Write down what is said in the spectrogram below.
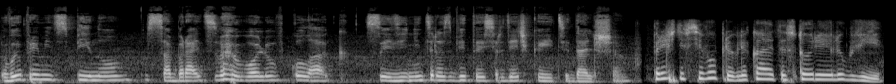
выпрямить спину, собрать свою волю в кулак, соединить разбитое сердечко и идти дальше. Прежде всего привлекает история любви.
